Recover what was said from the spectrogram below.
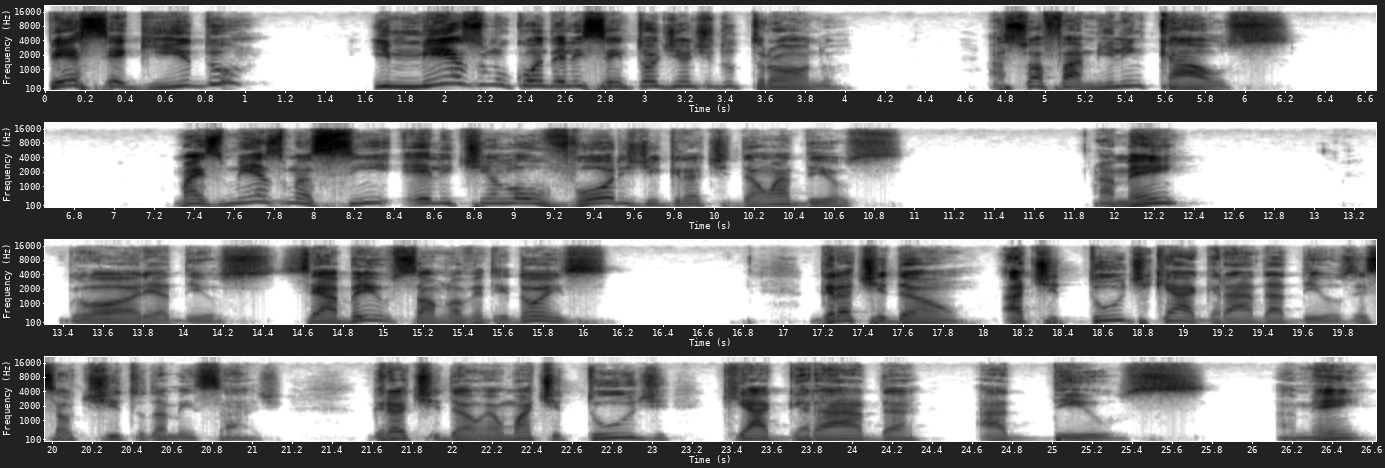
Perseguido, e mesmo quando ele sentou diante do trono, a sua família em caos. Mas mesmo assim, ele tinha louvores de gratidão a Deus. Amém? Glória a Deus. Você abriu o Salmo 92? Gratidão, atitude que agrada a Deus. Esse é o título da mensagem. Gratidão é uma atitude que agrada a Deus. Amém?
